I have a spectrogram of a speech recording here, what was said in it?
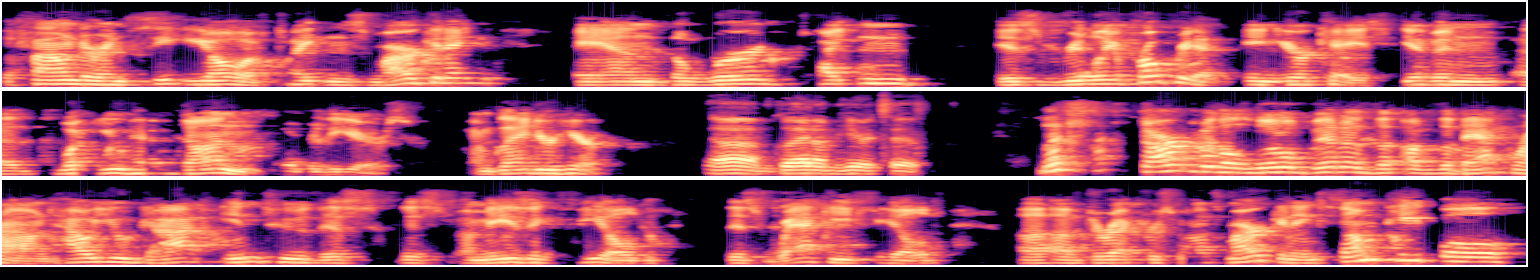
the founder and CEO of Titans Marketing. And the word Titan is really appropriate in your case, given uh, what you have done over the years. I'm glad you're here. Uh, I'm glad I'm here too. Let's start with a little bit of the of the background, how you got into this this amazing field, this wacky field uh, of direct response marketing. Some people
